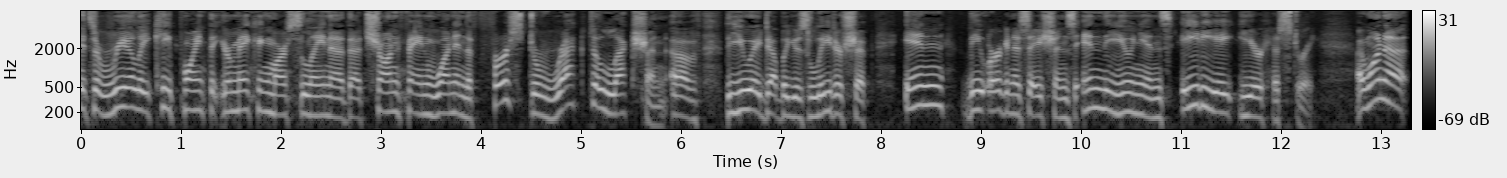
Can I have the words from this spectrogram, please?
It's a really key point that you're making, Marcelina, that Shawn Fain won in the first direct election of the UAW's leadership in the organization's, in the union's 88 year history. I want to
